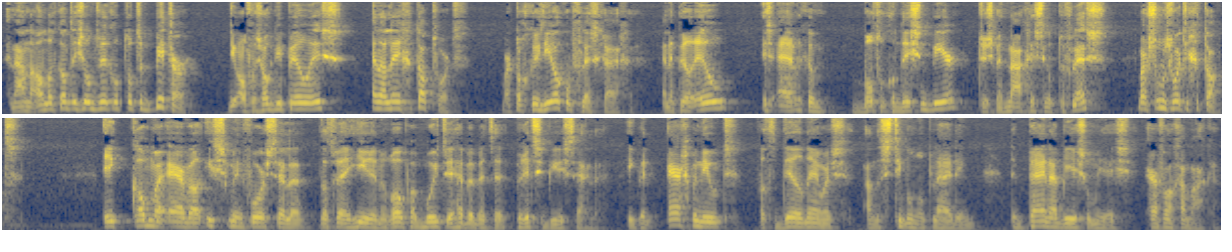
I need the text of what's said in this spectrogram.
En aan de andere kant is hij ontwikkeld tot de bitter, die overigens ook niet pale is en alleen getapt wordt. Maar toch kun je die ook op fles krijgen. En de Pale Ale is eigenlijk een bottle-conditioned bier, dus met nagisting op de fles. Maar soms wordt hij getapt. Ik kan me er wel iets mee voorstellen dat wij hier in Europa moeite hebben met de Britse bierstijlen. Ik ben erg benieuwd wat de deelnemers aan de Stiebelopleiding, de bijna biersommeliers, ervan gaan maken.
